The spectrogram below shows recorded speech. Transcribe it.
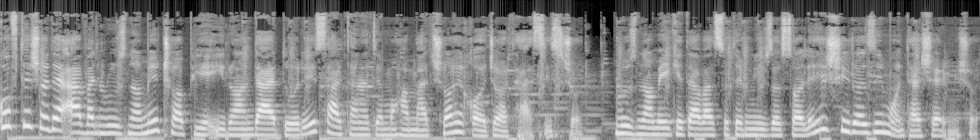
گفته شده اولین روزنامه چاپی ایران در دوره سلطنت محمد شاه قاجار تأسیس شد. روزنامه‌ای که توسط میرزا صالح شیرازی منتشر می شد.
